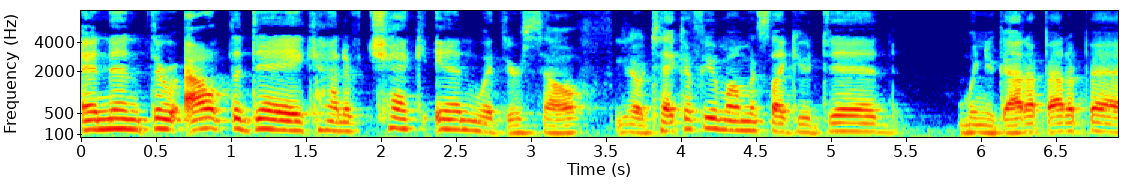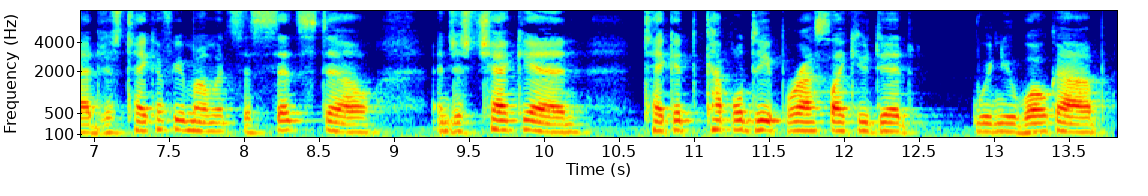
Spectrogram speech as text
And then throughout the day, kind of check in with yourself. You know, take a few moments like you did when you got up out of bed. Just take a few moments to sit still and just check in. Take a couple deep breaths like you did when you woke up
